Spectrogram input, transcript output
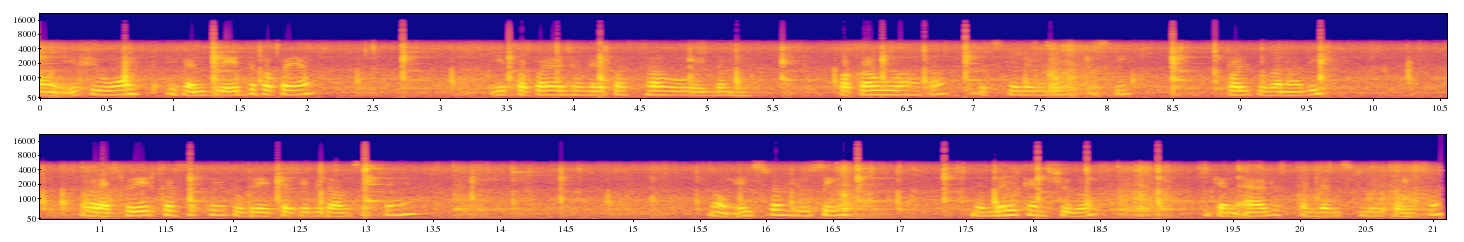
Now, if you want, you can grate the papaya. ये पपाया जो मेरे पास था वो एकदम पका हुआ था। इसके लिए मैंने इसकी पल्प बना दी। और आप ग्रेट कर सकते हैं तो ग्रेट करके भी डाल सकते हैं। No instead of using the milk and sugar you can add condensed milk also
